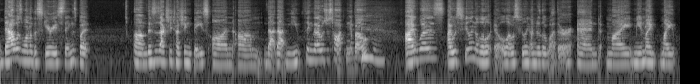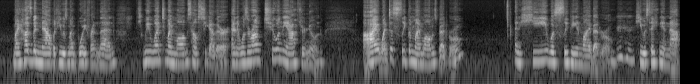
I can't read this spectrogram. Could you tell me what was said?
that was one of the scariest things. But um, this is actually touching base on um, that that mute thing that I was just talking about. Mhm. I was I was feeling a little ill. I was feeling under the weather, and my me and my my my husband now, but he was my boyfriend then. We went to my mom's house together, and it was around two in the afternoon. I went to sleep in my mom's bedroom, and he was sleeping in my bedroom. Mhm. He was taking a nap.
